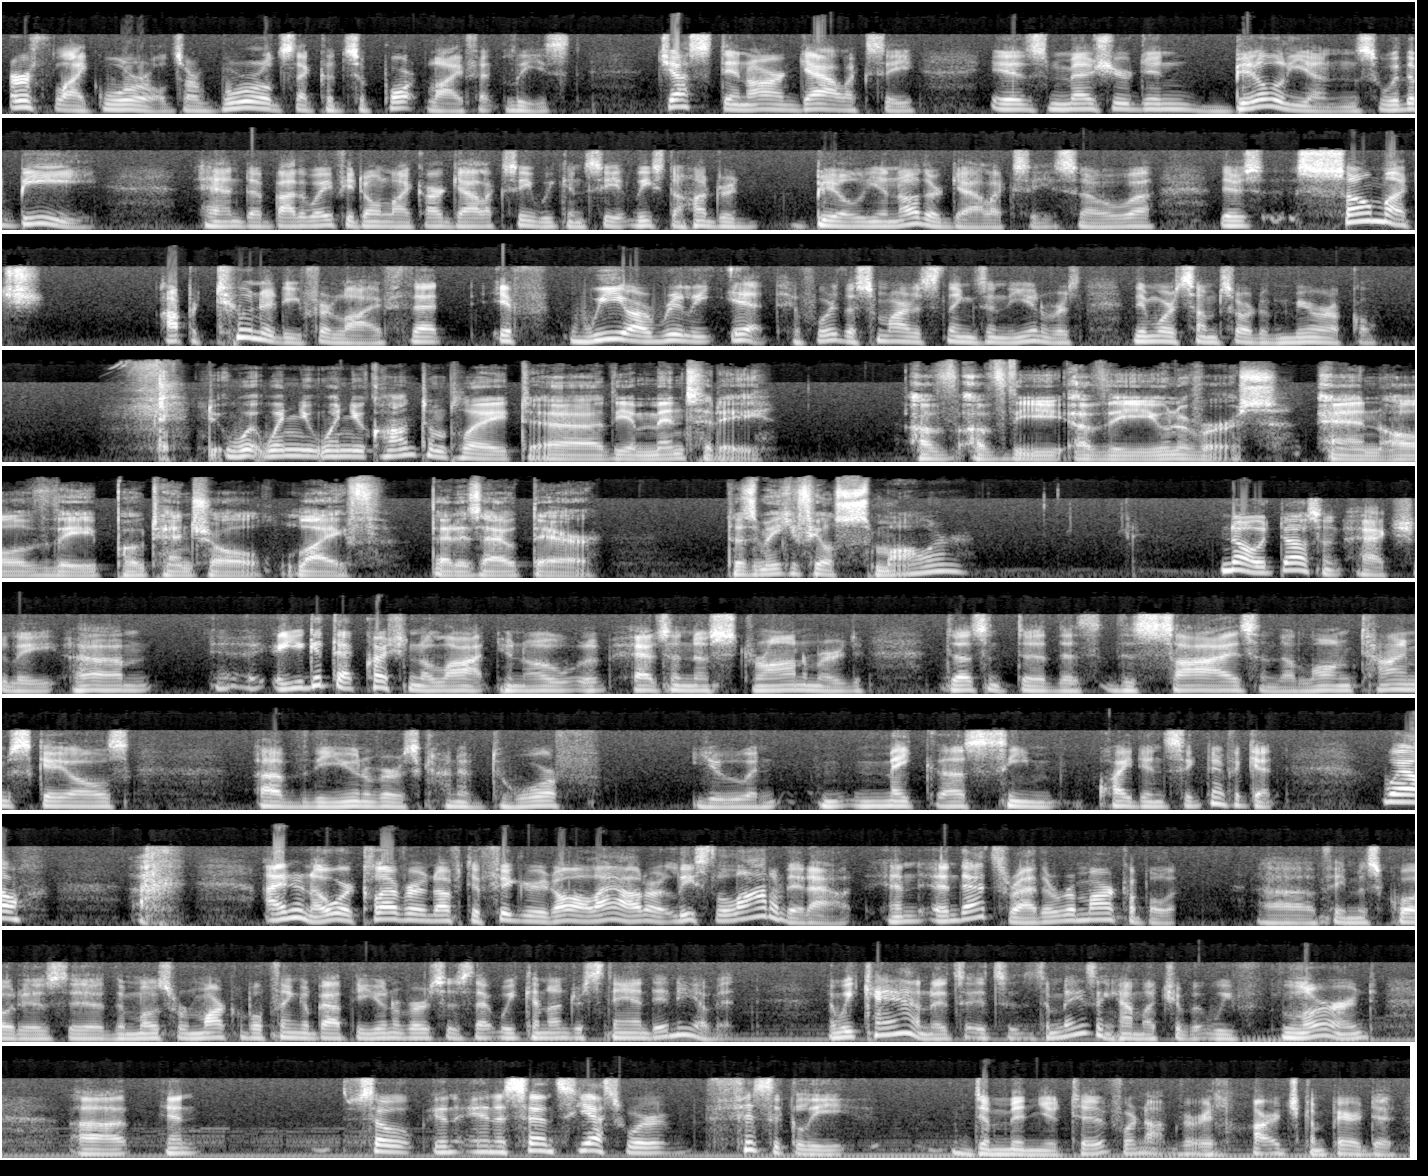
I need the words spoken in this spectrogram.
Earth-like worlds, or worlds that could support life at least, just in our galaxy, is measured in billions with a B. And uh, by the way, if you don't like our galaxy, we can see at least 100 billion other galaxies. So uh, there's so much opportunity for life that if we are really it, if we're the smartest things in the universe, then we're some sort of miracle. When you when you contemplate uh, the immensity of of the of the universe and all of the potential life that is out there, does it make you feel smaller? No, it doesn't actually. Um, you get that question a lot, you know, as an astronomer, doesn't the, the, the size and the long time scales of the universe kind of dwarf you and make us seem quite insignificant? Well, I don't know. We're clever enough to figure it all out, or at least a lot of it out, and and that's rather remarkable. Uh, famous quote is uh, the most remarkable thing about the universe is that we can understand any of it, and we can. It's it's, it's amazing how much of it we've learned, uh, and so in in a sense, yes, we're physically diminutive. We're not very large compared to,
